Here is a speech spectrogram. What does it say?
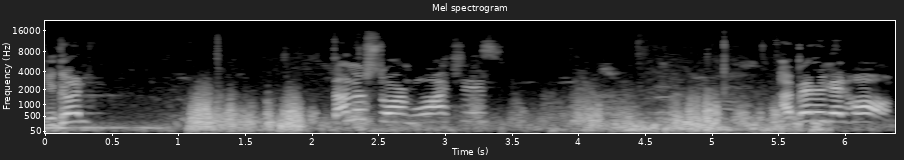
You good? Thunderstorm watches. I better get home.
